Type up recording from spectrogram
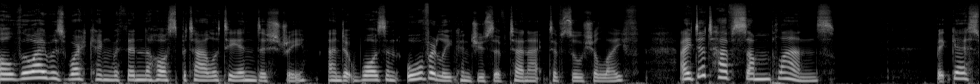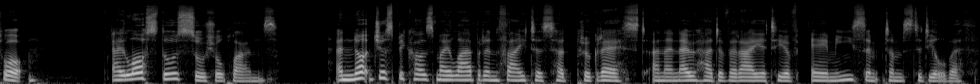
Although I was working within the hospitality industry and it wasn't overly conducive to an active social life, I did have some plans. But guess what? I lost those social plans. And not just because my labyrinthitis had progressed and I now had a variety of ME symptoms to deal with.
